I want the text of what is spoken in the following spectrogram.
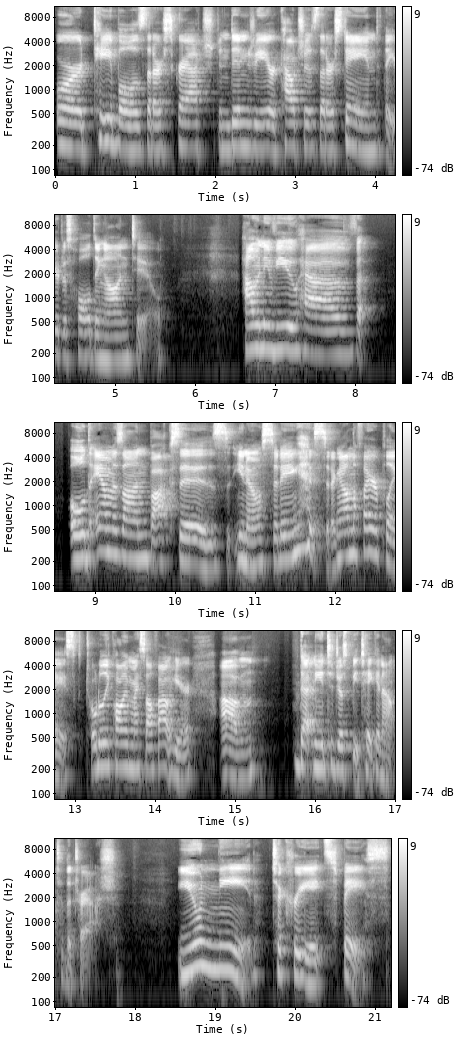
or tables that are scratched and dingy or couches that are stained that you're just holding on to? How many of you have old Amazon boxes, you know, sitting sitting on the fireplace, totally calling myself out here, um, that need to just be taken out to the trash? You need to create space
